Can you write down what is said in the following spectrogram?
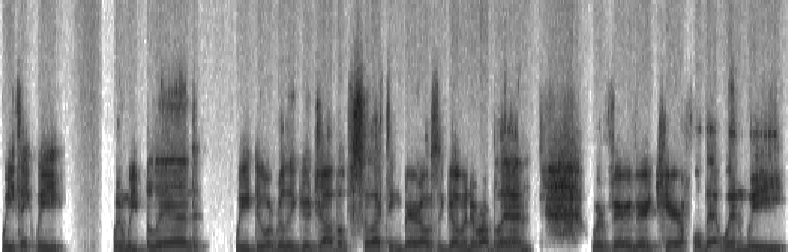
we think we when we blend, we do a really good job of selecting barrels that go into our blend. We're very very careful that when we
